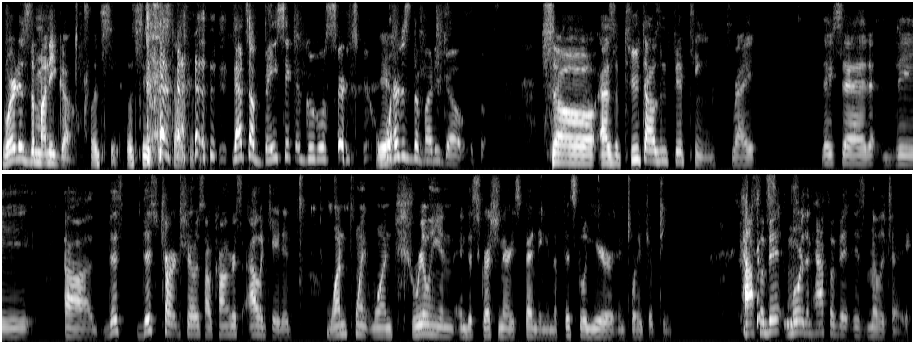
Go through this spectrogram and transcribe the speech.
Where does the money go? Let's see. Let's see if this tells me. That's a basic Google search. Yeah. Where does the money go? So as of 2015, right? They said the uh, this this chart shows how Congress allocated 1.1 trillion in discretionary spending in the fiscal year in 2015. Half of it, more than half of it, is military.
